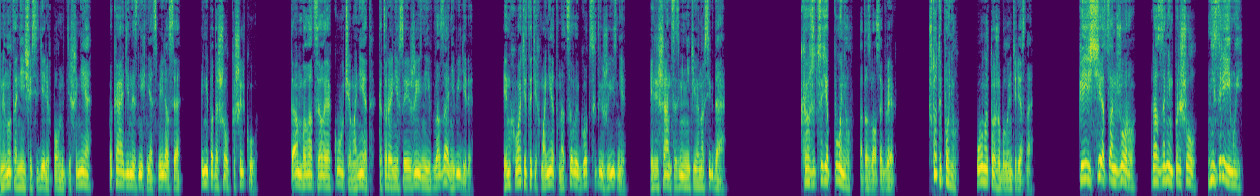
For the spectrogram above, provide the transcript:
минут они еще сидели в полной тишине, пока один из них не осмелился и не подошел к кошельку. Там была целая куча монет, которые они в своей жизни и в глаза не видели. Им хватит этих монет на целый год сытой жизни или шанс изменить ее навсегда. «Кажется, я понял», — отозвался Грег. «Что ты понял?» Уна тоже было интересно. «Писец Анжору, раз за ним пришел, незримый!»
